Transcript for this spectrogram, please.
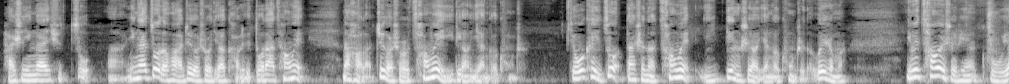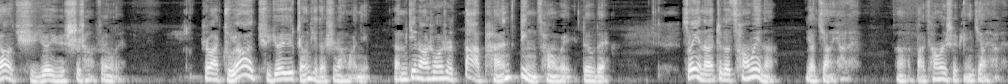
还是应该去做啊。应该做的话，这个时候就要考虑多大仓位。那好了，这个时候仓位一定要严格控制。就我可以做，但是呢，仓位一定是要严格控制的。为什么？因为仓位水平主要取决于市场氛围，是吧？主要取决于整体的市场环境。咱们经常说是大盘定仓位，对不对？所以呢，这个仓位呢要降下来啊，把仓位水平降下来。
